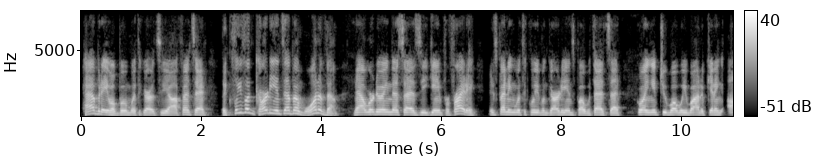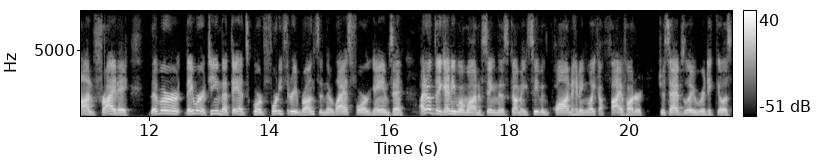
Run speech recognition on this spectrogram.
have been able to boom with regards to the offense. And the Cleveland Guardians have been one of them. Now, we're doing this as the game for Friday is pending with the Cleveland Guardians. But with that said, going into what we wound up getting on Friday, they were they were a team that they had scored 43 runs in their last four games. And I don't think anyone wound up seeing this coming. Steven Kwan hitting like a 500, just absolutely ridiculous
